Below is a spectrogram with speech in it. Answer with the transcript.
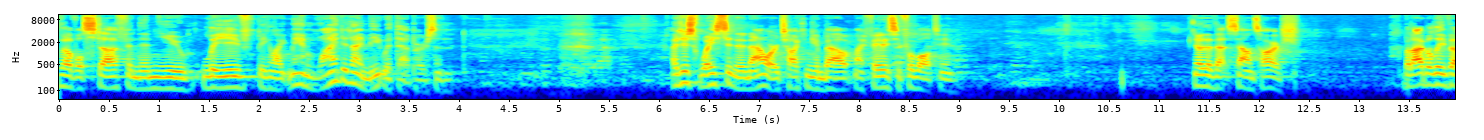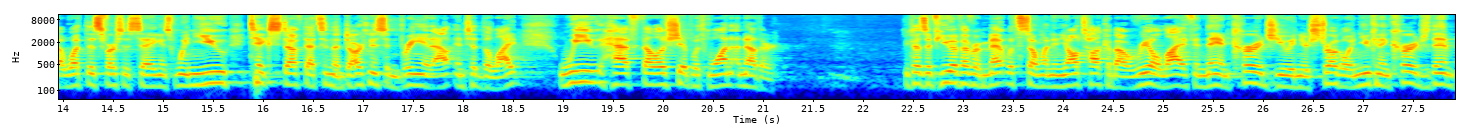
level stuff and then you leave being like, man, why did I meet with that person? I just wasted an hour talking about my fantasy football team. Know that that sounds harsh. But I believe that what this verse is saying is when you take stuff that's in the darkness and bring it out into the light, we have fellowship with one another. Because if you have ever met with someone and y'all talk about real life and they encourage you in your struggle and you can encourage them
